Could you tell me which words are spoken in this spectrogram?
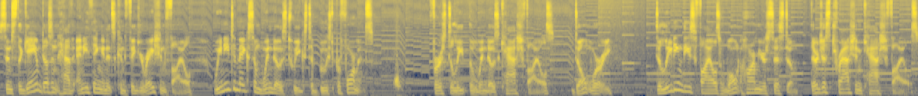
Since the game doesn't have anything in its configuration file, we need to make some Windows tweaks to boost performance. First delete the Windows cache files. Don't worry. Deleting these files won't harm your system, they're just trash and cache files.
